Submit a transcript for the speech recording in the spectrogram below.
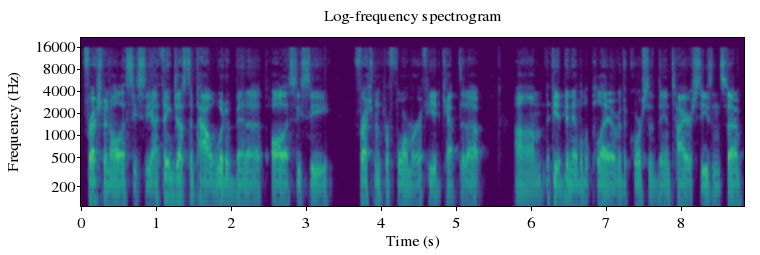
freshman all SEC. I think Justin Powell would have been an all SEC freshman performer if he had kept it up, um, if he had been able to play over the course of the entire season. So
